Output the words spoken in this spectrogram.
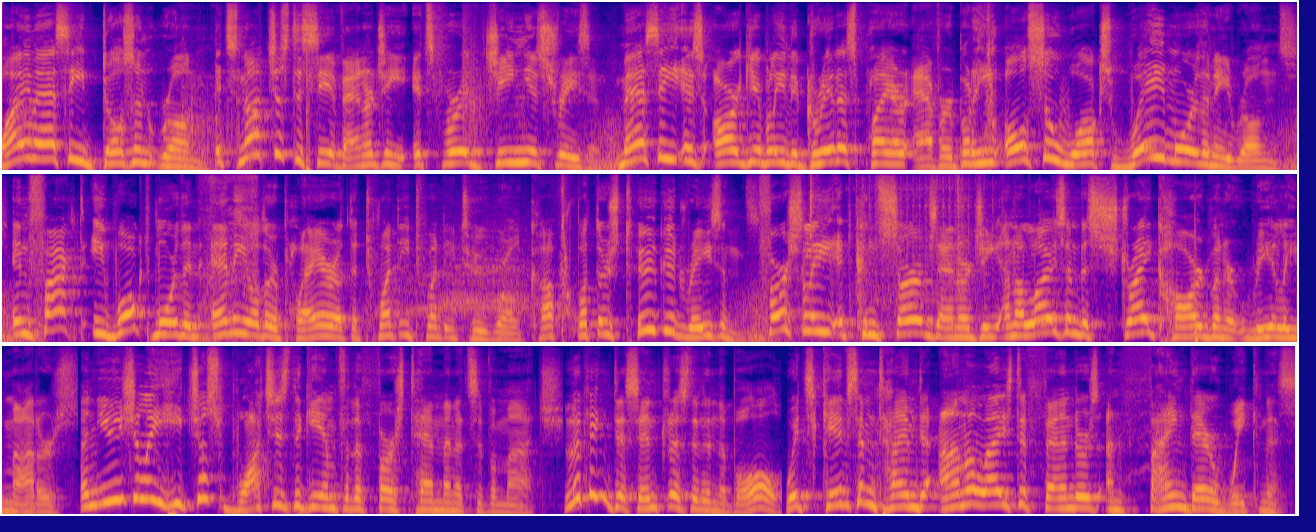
Why Messi doesn't run. It's not just to save energy, it's for a genius reason. Messi is arguably the greatest player ever, but he also walks way more than he runs. In fact, he walked more than any other player at the 2022 World Cup, but there's two good reasons. Firstly, it conserves energy and allows him to strike hard when it really matters. And usually he just watches the game for the first 10 minutes of a match, looking disinterested in the ball, which gives him time to analyze defenders and find their weakness.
